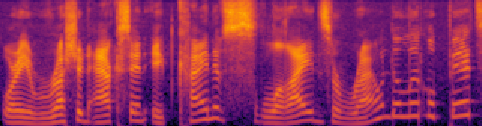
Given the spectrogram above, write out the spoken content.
or a Russian accent. It kind of slides around a little bit.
